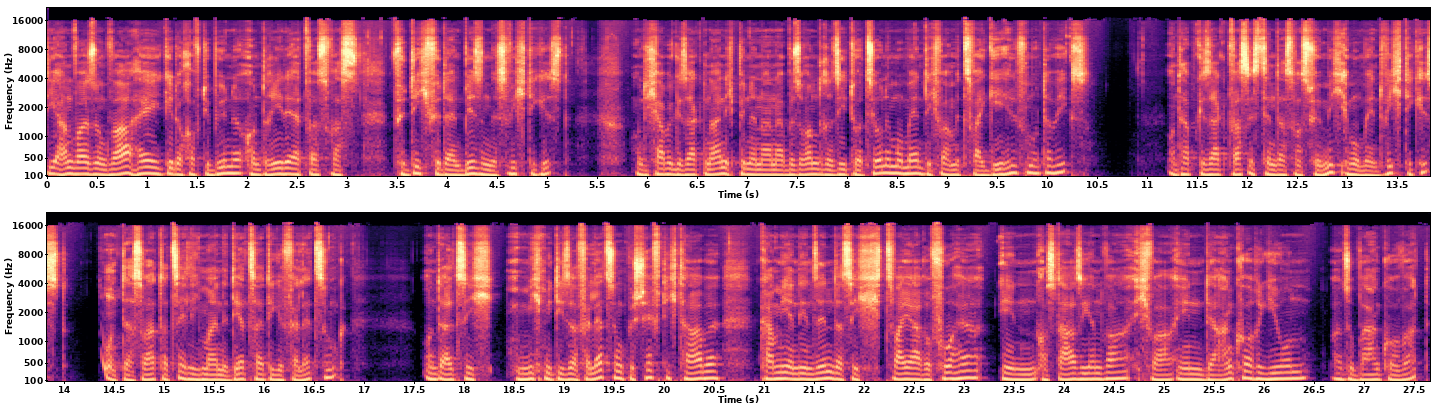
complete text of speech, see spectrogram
Die Anweisung war, hey, geh doch auf die Bühne und rede etwas, was für dich, für dein Business wichtig ist. Und ich habe gesagt, nein, ich bin in einer besonderen Situation im Moment. Ich war mit zwei Gehhilfen unterwegs und habe gesagt, was ist denn das, was für mich im Moment wichtig ist? Und das war tatsächlich meine derzeitige Verletzung. Und als ich mich mit dieser Verletzung beschäftigt habe, kam mir in den Sinn, dass ich zwei Jahre vorher in Ostasien war. Ich war in der Angkor-Region, also bei Angkor Wat.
